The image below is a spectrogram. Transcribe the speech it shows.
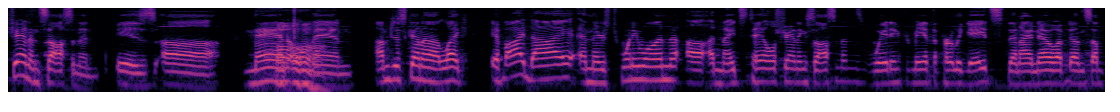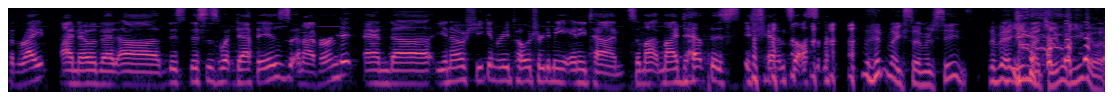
Shannyn Sossamon is uh man oh, Oh. man. I'm just gonna like if I die and there's 21 uh, a Knight's Tale Shannyn Sossamons waiting for me at the pearly gates, then I know I've done something right. I know that uh, this this is what death is, and I've earned it. And uh, you know she can read poetry to me anytime. So my, my death is, is Shannon Sossamon. that makes so much sense. What about you, Machi? What do you got?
